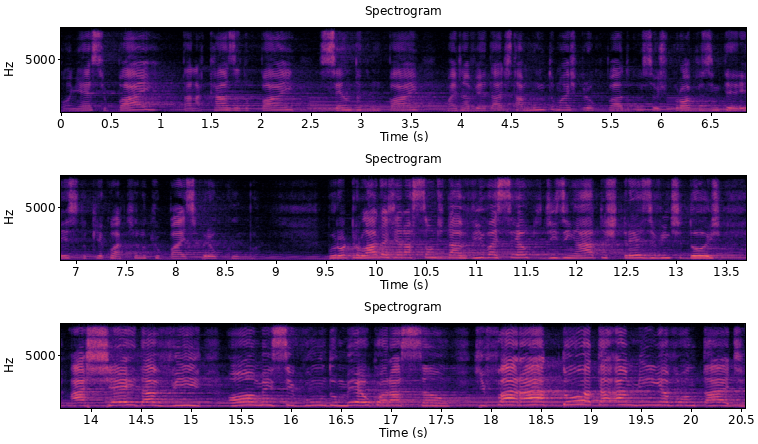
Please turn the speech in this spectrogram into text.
Conhece o pai, está na casa do pai, senta com o pai, mas na verdade está muito mais preocupado com seus próprios interesses do que com aquilo que o pai se preocupa. Por outro lado, a geração de Davi vai ser o que diz em Atos 13, 22. Achei Davi, homem segundo o meu coração, que fará toda a minha vontade.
